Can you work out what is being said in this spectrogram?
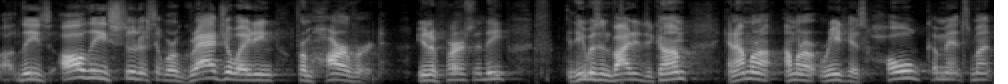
uh, these, all these students that were graduating from Harvard University, and he was invited to come, and I'm going to I'm going to read his whole commencement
